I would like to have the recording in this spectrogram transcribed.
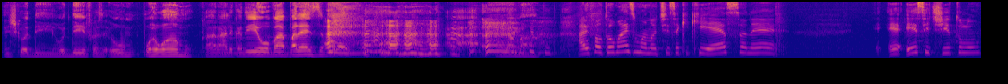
Tem gente que odeia. Odeia fazer. Eu, porra, eu amo. Caralho, cadê eu? Vai, aparece, aparece. Aí faltou mais uma notícia aqui, que essa, né? É esse título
